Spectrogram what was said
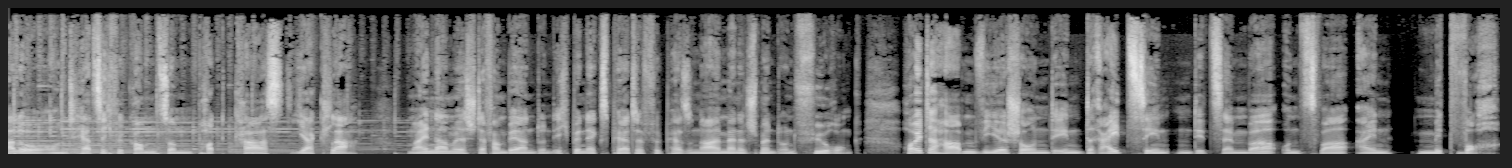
Hallo und herzlich willkommen zum Podcast Ja klar. Mein Name ist Stefan Bernd und ich bin Experte für Personalmanagement und Führung. Heute haben wir schon den 13. Dezember und zwar ein Mittwoch.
